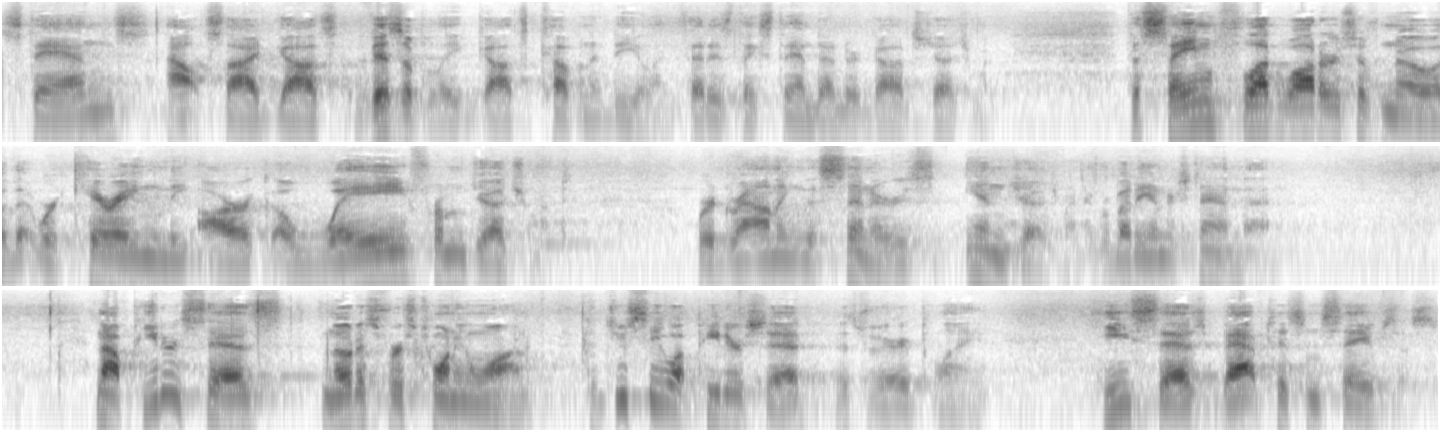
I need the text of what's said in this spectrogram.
stands outside God's, visibly, God's covenant dealings. That is, they stand under God's judgment. The same floodwaters of Noah that were carrying the ark away from judgment were drowning the sinners in judgment. Everybody understand that? Now, Peter says, notice verse 21. Did you see what Peter said? It's very plain. He says, baptism saves us.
